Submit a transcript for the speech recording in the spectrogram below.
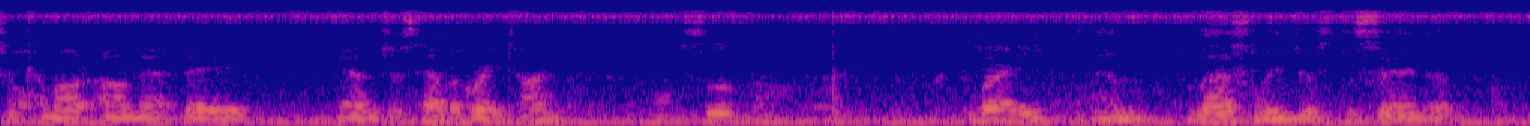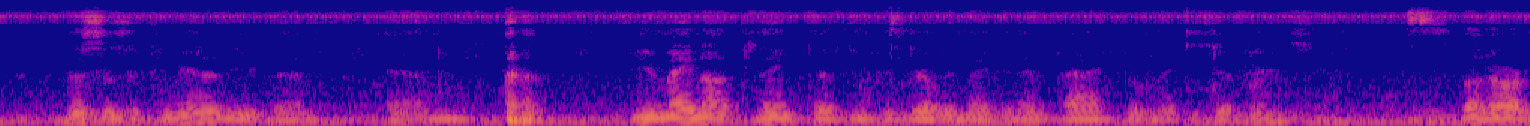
should come out on that day and just have a great time. Absolutely. Marty? And lastly, just to say that this is a community event, and you may not think that you could really make an impact or make a difference, but our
